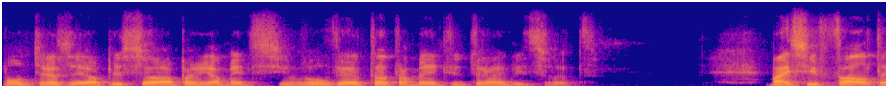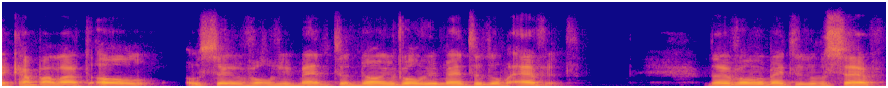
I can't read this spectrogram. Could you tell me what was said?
vão trazer a pessoa para realmente se envolver totalmente em Torah Mitzvot. Mas se falta Kabbalat Ol, o seu envolvimento, não envolvimento de um Evet, não envolvimento de um servo.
